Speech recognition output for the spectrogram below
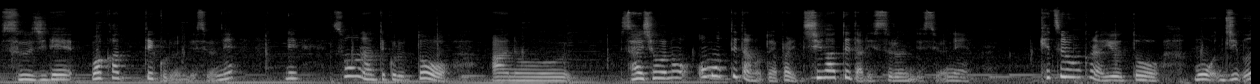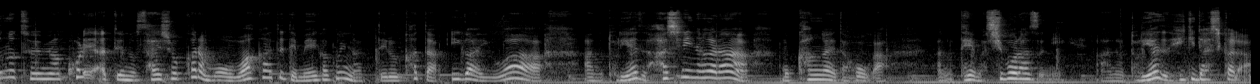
数字で分かってくるんですよね。でそうなってくるとあの最初の思ってたのとやっぱり違ってたりするんですよね。結論から言うともう自分の強みはこれやっていうのを最初からもう分かってて明確になってる方以外はあのとりあえず走りながらもう考えた方があのテーマ絞らずにあのとりあえず引き出しから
